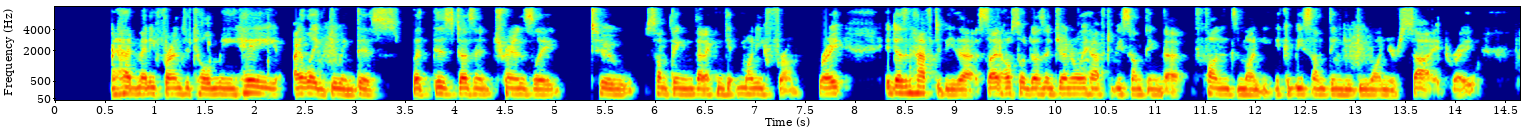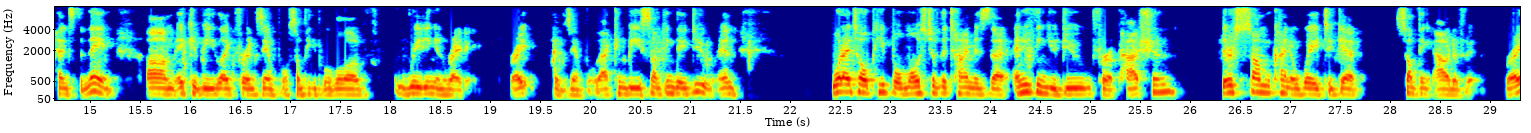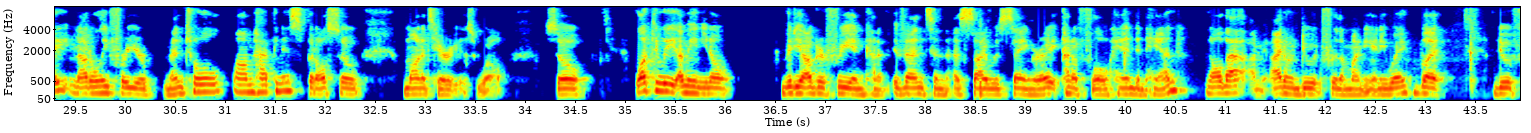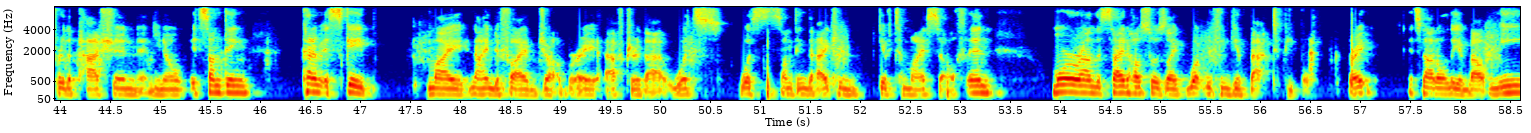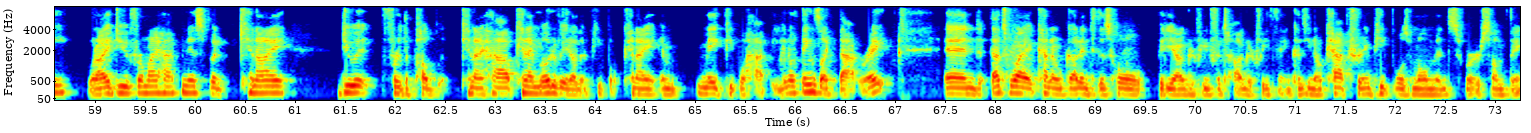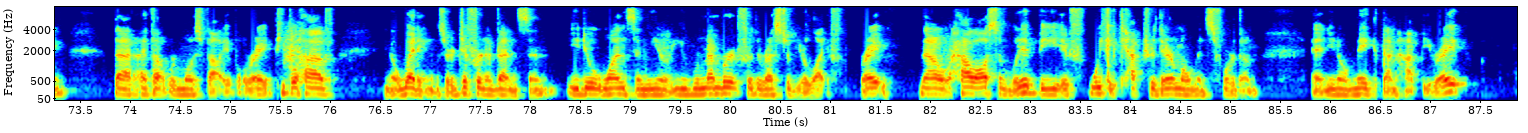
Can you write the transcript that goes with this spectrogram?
I had many friends who told me, hey, I like doing this, but this doesn't translate to something that I can get money from, right? It doesn't have to be that. Side hustle doesn't generally have to be something that funds money. It could be something you do on your side, right? Hence the name. Um, it could be like, for example, some people love reading and writing, right? For example, that can be something they do. And what I tell people most of the time is that anything you do for a passion, there's some kind of way to get something out of it, right? Not only for your mental um, happiness, but also monetary as well. So, luckily, I mean, you know, videography and kind of events and as Sai was saying, right, kind of flow hand in hand and all that. I mean, I don't do it for the money anyway, but do it for the passion and you know, it's something kind of escape my 9 to 5 job, right? After that, what's what's something that I can give to myself? And more around the side hustle is like what we can give back to people, right? It's not only about me, what I do for my happiness, but can I do it for the public? Can i have can i motivate other people? Can i make people happy? You know things like that right? And that's why i kind of got into this whole videography photography thing because you know capturing people's moments were something that i thought were most valuable right? People have you know weddings or different events and you do it once and you know you remember it for the rest of your life right? Now how awesome would it be if we could capture their moments for them and you know make them happy right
